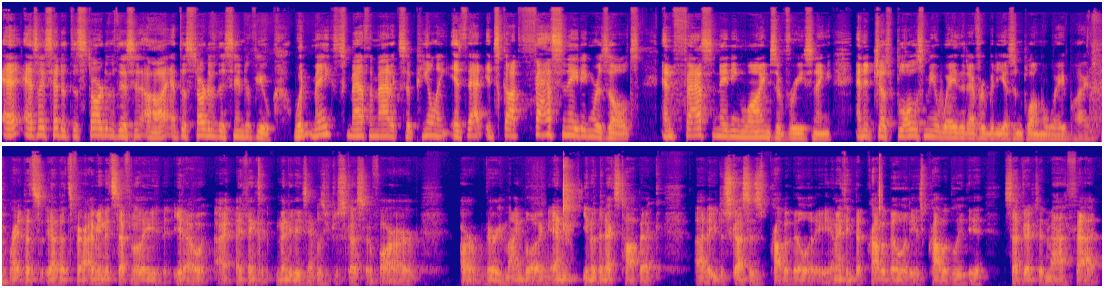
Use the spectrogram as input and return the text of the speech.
as i said at the start of this uh, at the start of this interview what makes mathematics appealing is that it's got fascinating results and fascinating lines of reasoning. And it just blows me away that everybody isn't blown away by it. Right. That's, yeah, that's fair. I mean, it's definitely, you know, I, I think many of the examples you've discussed so far are, are very mind blowing. And, you know, the next topic uh, that you discuss is probability. And I think that probability is probably the subject in math that,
